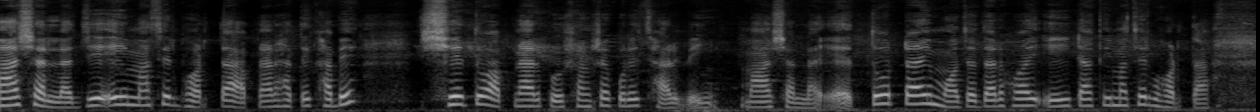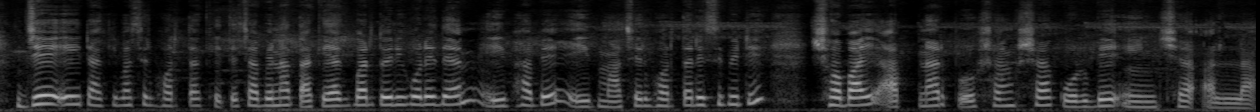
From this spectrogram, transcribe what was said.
মাশাল্লাহ, যে এই মাছের ভর্তা আপনার হাতে খাবে, সে তো আপনার প্রশংসা করে ছাড়বেই, মাশাল্লাহ। এতটাই মজাদার হয় এই টাকি মাছের ভর্তা। যে এই টাকি মাছের ভর্তা খেতে চাবে না, তাকে একবার তৈরি করে দেন। এইভাবে এই মাছের ভর্তা রেসিপিটি সবাই আপনার প্রশংসা করবে ইনশা আল্লাহ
